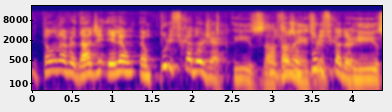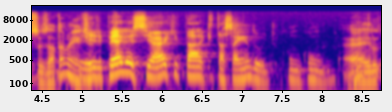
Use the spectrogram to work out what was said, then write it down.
Então, na verdade, ele é um, é um purificador de ar. Exatamente. Como se fosse um purificador. Isso, exatamente. Ele pega esse ar que está que tá saindo com. com é, né? ele,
